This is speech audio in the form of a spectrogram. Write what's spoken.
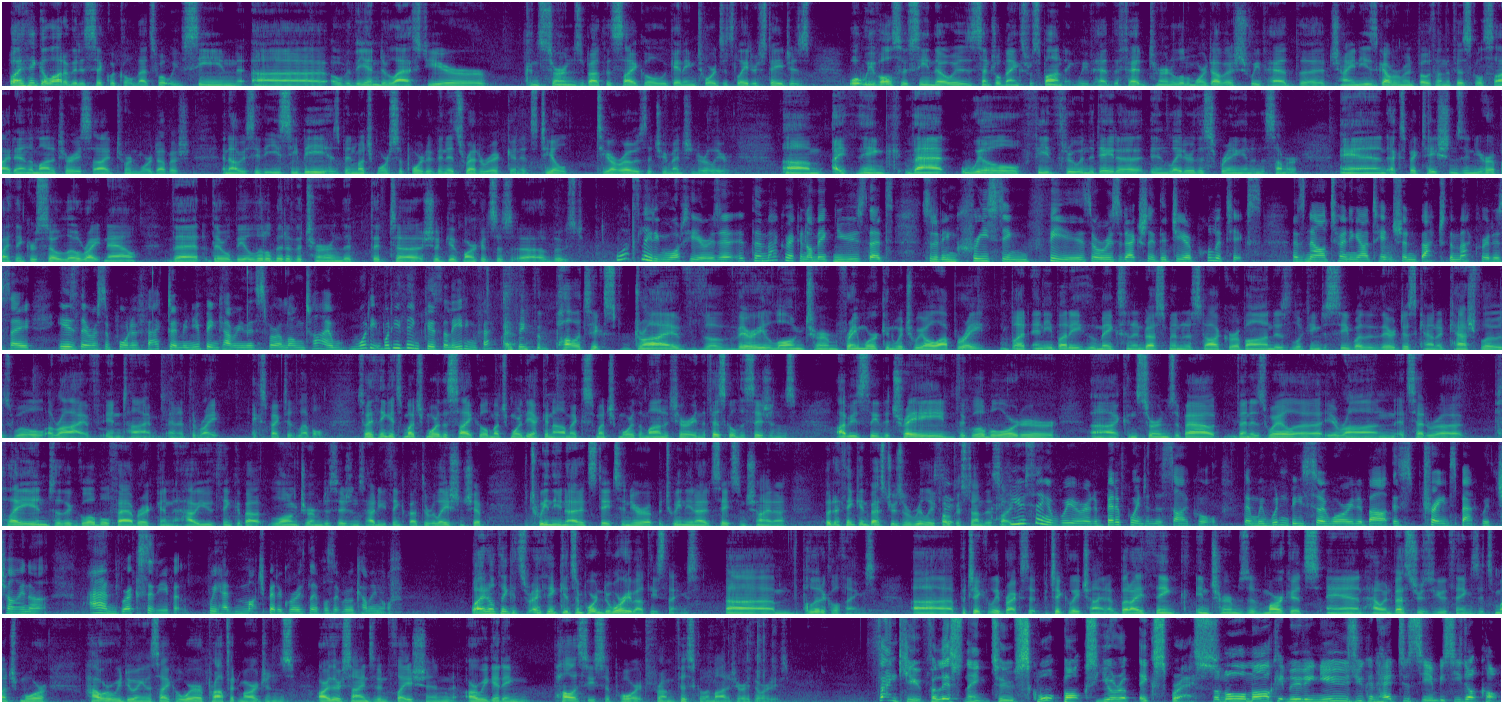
Well, I think a lot of it is cyclical. That's what we've seen uh, over the end of last year, concerns about the cycle getting towards its later stages. What we've also seen, though, is central banks responding. We've had the Fed turn a little more dovish. We've had the Chinese government, both on the fiscal side and the monetary side, turn more dovish. And obviously, the ECB has been much more supportive in its rhetoric and its TL- TROs that you mentioned earlier. Um, I think that will feed through in the data in later this spring and in the summer. And expectations in Europe, I think, are so low right now that there will be a little bit of a turn that, that uh, should give markets a, a boost. What's leading what here? Is it the macroeconomic news that's sort of increasing fears, or is it actually the geopolitics that's now turning our attention back to the macro to say, is there a supportive factor? I mean, you've been covering this for a long time. What do you, what do you think is the leading factor? I think the politics drive the very long term framework in which we all operate, but anybody who makes an investment in a stock or a bond is looking to see whether their discounted cash flows will arrive in time and at the right expected level. So I think it's much more the cycle, much more the economics, much more the monetary and the fiscal decisions. Obviously, the trade, the global order, uh, concerns about Venezuela, Iran, et cetera, play into the global fabric and how you think about long term decisions. How do you think about the relationship between the United States and Europe, between the United States and China? But I think investors are really so focused on this cycle. You're saying if we were at a better point in the cycle, then we wouldn't be so worried about this trade spat with China and Brexit even, we had much better growth levels that we were coming off. Well, I don't think it's. I think it's important to worry about these things, um, the political things, uh, particularly Brexit, particularly China. But I think in terms of markets and how investors view things, it's much more how are we doing in the cycle? Where are profit margins? Are there signs of inflation? Are we getting policy support from fiscal and monetary authorities? Thank you for listening to Squawk Box Europe Express. For more market moving news, you can head to CNBC.com.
